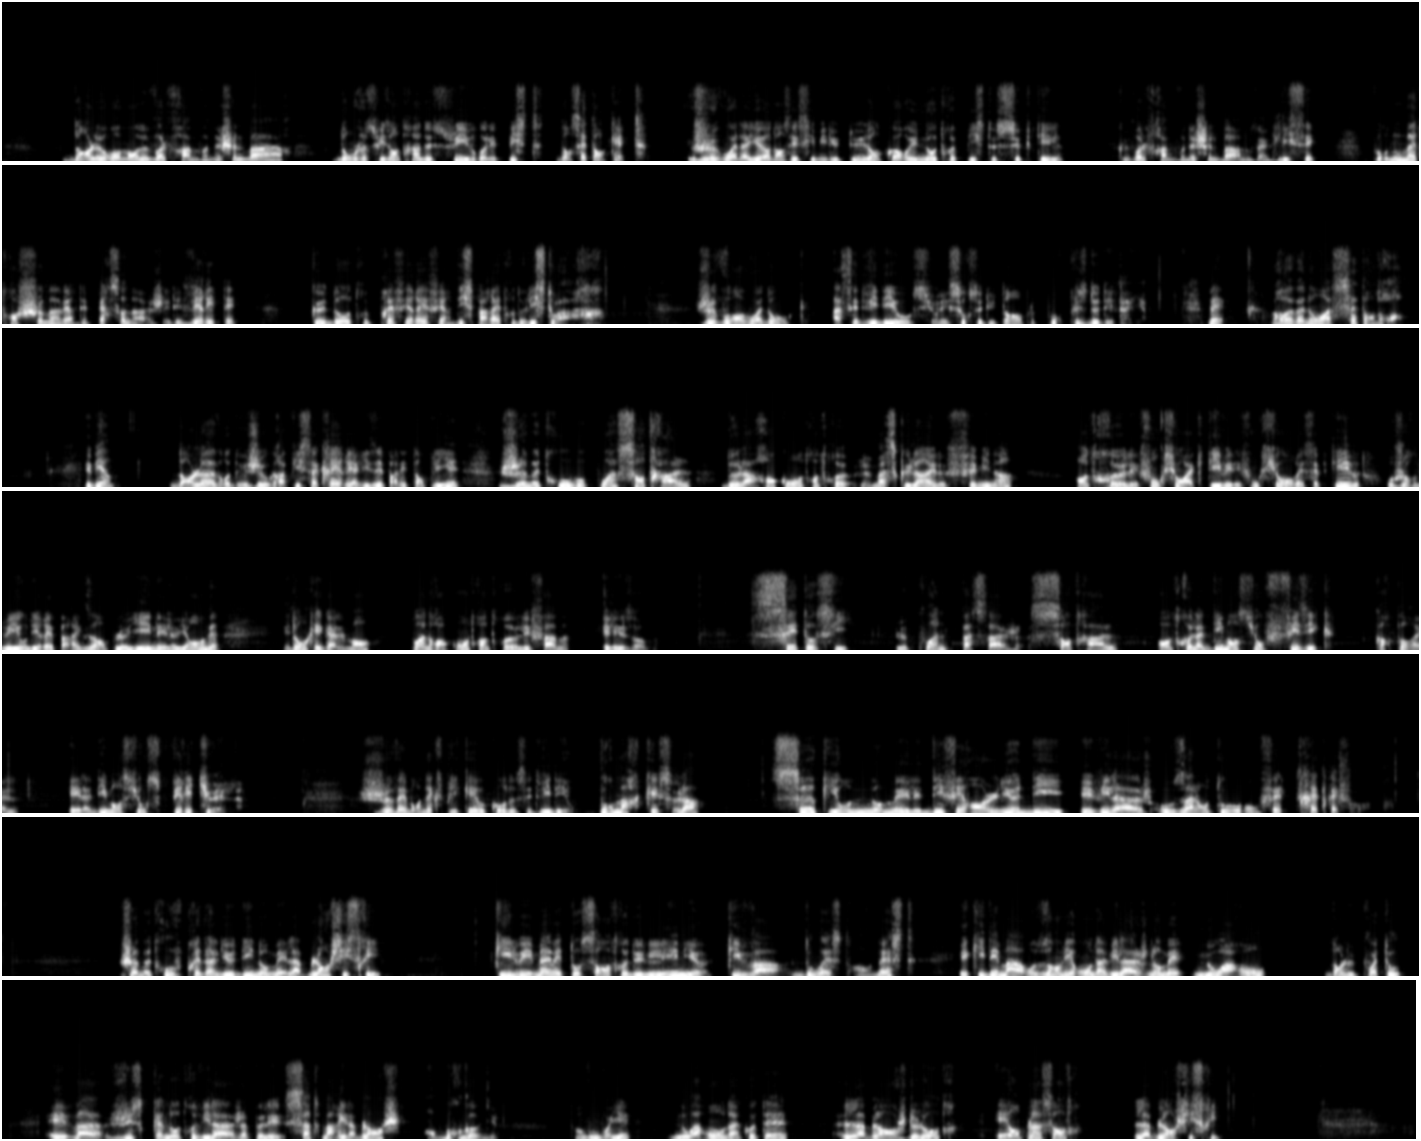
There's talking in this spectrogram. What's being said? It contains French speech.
dans le roman de Wolfram von Eschenbach, dont je suis en train de suivre les pistes dans cette enquête. Je vois d'ailleurs dans ces similitudes encore une autre piste subtile que Wolfram von Eschenbach nous a glissée pour nous mettre en chemin vers des personnages et des vérités que d'autres préféraient faire disparaître de l'histoire. Je vous renvoie donc à cette vidéo sur les sources du temple pour plus de détails. Mais revenons à cet endroit. Eh bien, dans l'œuvre de géographie sacrée réalisée par les Templiers, je me trouve au point central de la rencontre entre le masculin et le féminin, entre les fonctions actives et les fonctions réceptives, aujourd'hui on dirait par exemple le yin et le yang, et donc également point de rencontre entre les femmes et les hommes. C'est aussi le point de passage central entre la dimension physique, corporelle, et la dimension spirituelle. Je vais m'en expliquer au cours de cette vidéo. Pour marquer cela, ceux qui ont nommé les différents lieux-dits et villages aux alentours ont fait très très fort. Je me trouve près d'un lieu-dit nommé la Blanchisserie, qui lui-même est au centre d'une ligne qui va d'ouest en est et qui démarre aux environs d'un village nommé Noiron, dans le Poitou, et va jusqu'à un autre village appelé Sainte-Marie-la-Blanche, en Bourgogne. Donc vous voyez, Noiron d'un côté, la blanche de l'autre, et en plein centre, la blanchisserie.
